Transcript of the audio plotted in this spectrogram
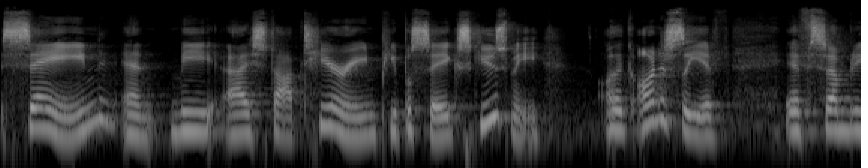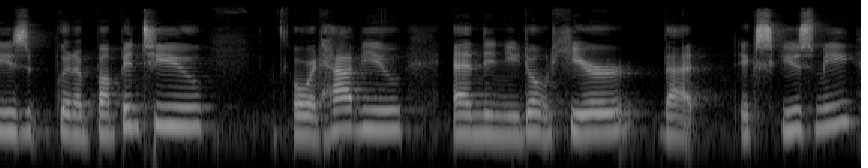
saying, and me, I stopped hearing people say, "Excuse me," like honestly, if if somebody's going to bump into you or what have you, and then you don't hear that excuse me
